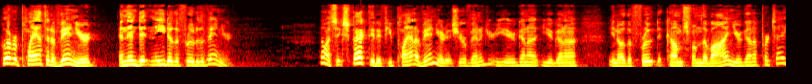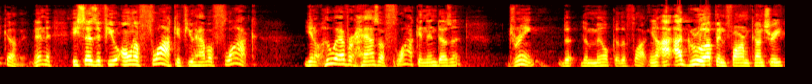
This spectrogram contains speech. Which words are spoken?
Whoever planted a vineyard and then didn't eat of the fruit of the vineyard. No, it's expected. If you plant a vineyard, it's your vineyard. You're gonna, you're gonna, you know, the fruit that comes from the vine, you're gonna partake of it. And he says, if you own a flock, if you have a flock, you know, whoever has a flock and then doesn't drink the, the milk of the flock. You know, I, I grew up in farm country.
